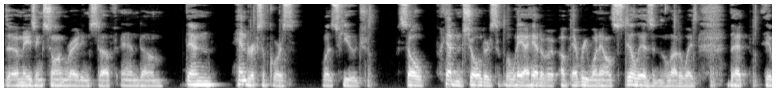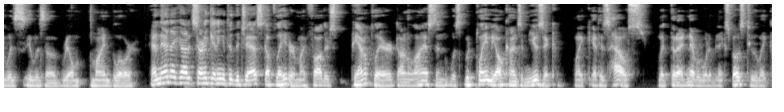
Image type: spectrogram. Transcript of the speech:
the amazing songwriting stuff. And, um, then Hendrix, of course, was huge so head and shoulders the way ahead of, of everyone else still is in a lot of ways that it was, it was a real mind blower. And then I got started getting into the jazz stuff later. My father's piano player, Don Eliason, was would play me all kinds of music, like at his house, like that I never would have been exposed to, like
